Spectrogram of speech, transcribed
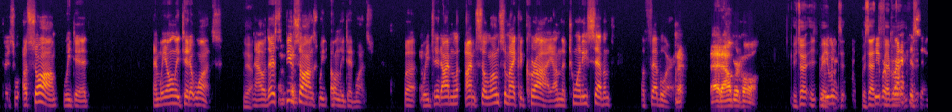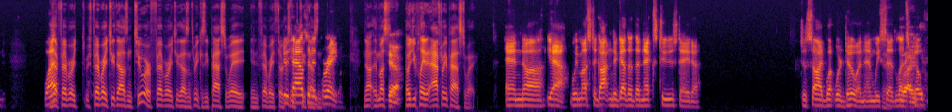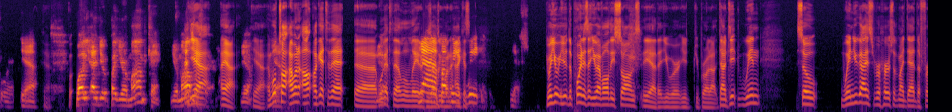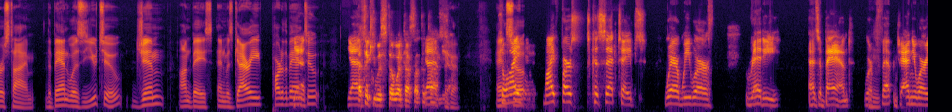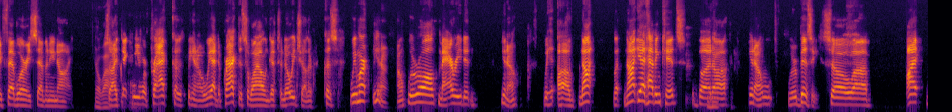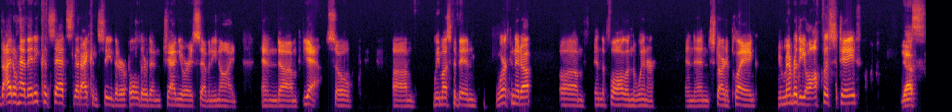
There's a song we did, and we only did it once. Yeah. Now there's a few songs we only did once, but we did. I'm I'm so lonesome I could cry on the 27th of February. at Albert Hall. You try, wait, We were- was- was that we were February? Was, practicing. was What? that February? February 2002 or February 2003? Because he passed away in February 13th. 2003. No, it must. Yeah. Oh, you played it after he passed away. And uh yeah we must have gotten together the next tuesday to decide what we're doing and we Yeah. said let's Right. go for it yeah yeah. Well, and your but your mom came. Your mom yeah, was yeah, there. Yeah. yeah. And we'll Yeah. talk. I want to. I'll, I'll get to that. Uh, we'll Yeah. get to that a little later. 'cause yeah I do but wanna, we, I, 'cause- we yes Well, you, you, the point is that you have all these songs, yeah, that you were you, you brought out. Now, did when, so when you guys rehearsed with my dad the first time, the band was you two, Jim on bass, and was Gary part of the band Yes. too? Yeah, I think he was still with us at the Yes. time. Yeah. Okay. And so, so, i my first cassette tapes where we were ready as a band were Mhm. Feb- january february 79 oh wow, So I think we were practice, you know, we had to practice a while and get to know each other because we weren't, you know, we were all married and, you know, we uh not not yet having kids, but Mhm. uh, you know, we're busy. So uh I I don't have any cassettes that I can see that are older than January 79. And um yeah, so um we must have been working it up um in the fall and the winter and then started playing. You remember The Office, Dave? Yes.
